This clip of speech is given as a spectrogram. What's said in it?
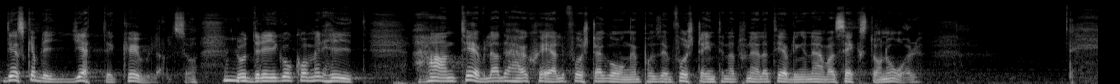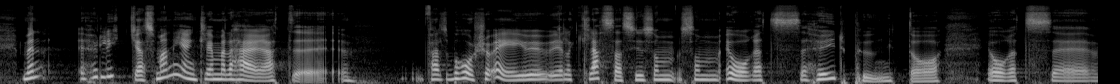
det ska bli jättekul alltså. Rodrigo kommer hit. Han tävlade här själv första gången på den första internationella tävlingen när han var 16 år. Men hur lyckas man egentligen med det här att eh, Falsterbo Horse är ju, eller klassas ju som, som årets höjdpunkt och årets eh,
